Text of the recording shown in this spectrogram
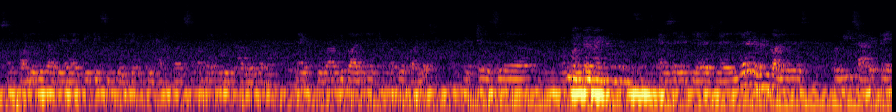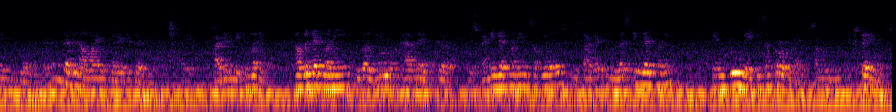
Some colleges are there, like Delhi Technical Campus. Some other engineering colleges are like one of the college in front of your college. It is uh, Wonderman. I visited there as well. There are different colleges. So we started training people and that is how I generated revenue. I started making money. Now with that money, because we don't have like uh, we're spending that money in somewhere else, we started investing that money into making some prototypes, some experiments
